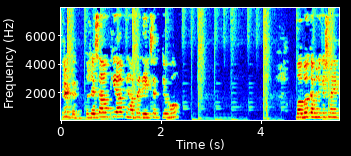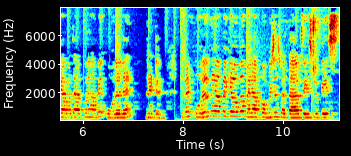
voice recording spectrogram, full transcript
written तो जैसा कि आप यहाँ पे देख सकते हो वर्बल कम्युनिकेशन मैंने क्या बताया आपको? यहाँ पे ओरल एंड रिटर्न तो फ्रेंड ओरल में यहाँ पे क्या होगा? मैंने आपको अभी जस्ट बताया फेस टू फेस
